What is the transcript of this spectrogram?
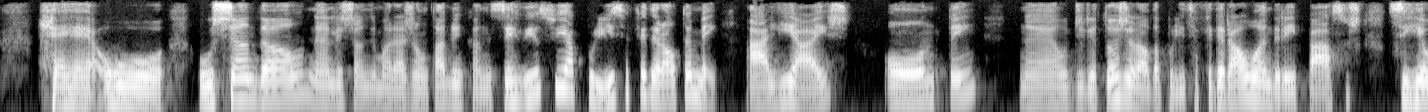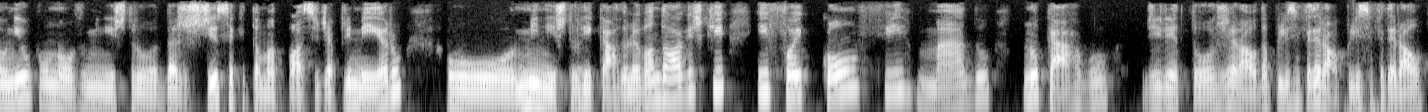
é, o, o Xandão, né, Alexandre de Moraes não está brincando em serviço e a Polícia Federal também. Aliás, ontem né, o diretor-geral da Polícia Federal, Andrei Passos, se reuniu com o novo ministro da Justiça, que toma posse dia 1 o ministro Ricardo Lewandowski, e foi confirmado no cargo diretor-geral da Polícia Federal. A Polícia Federal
